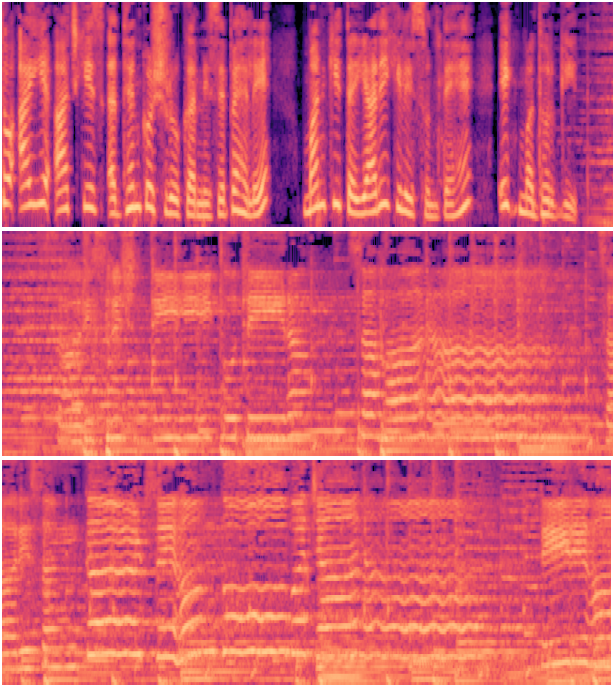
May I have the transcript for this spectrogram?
तो आइए आज के इस अध्ययन को शुरू करने से पहले मन की तैयारी के लिए सुनते हैं एक मधुर गीत। सारी सृष्टि को तेरा सहारा, सारे संकट से हमको बचाना, तेरे हाथों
